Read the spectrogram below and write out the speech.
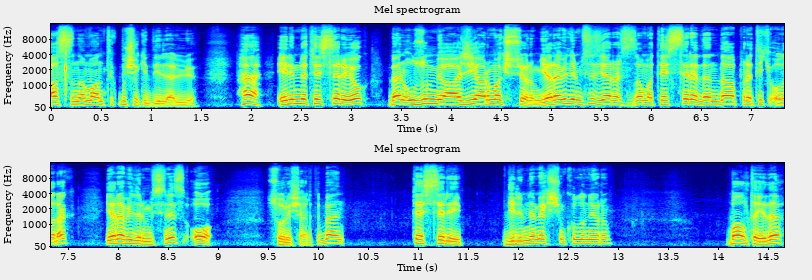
Aslında mantık bu şekilde ilerliyor. Ha elimde testere yok. Ben uzun bir ağacı yarmak istiyorum. Yarabilir misiniz? Yararsınız ama testereden daha pratik olarak yarabilir misiniz? O soru işareti. Ben testereyi dilimlemek için kullanıyorum. Baltayı da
